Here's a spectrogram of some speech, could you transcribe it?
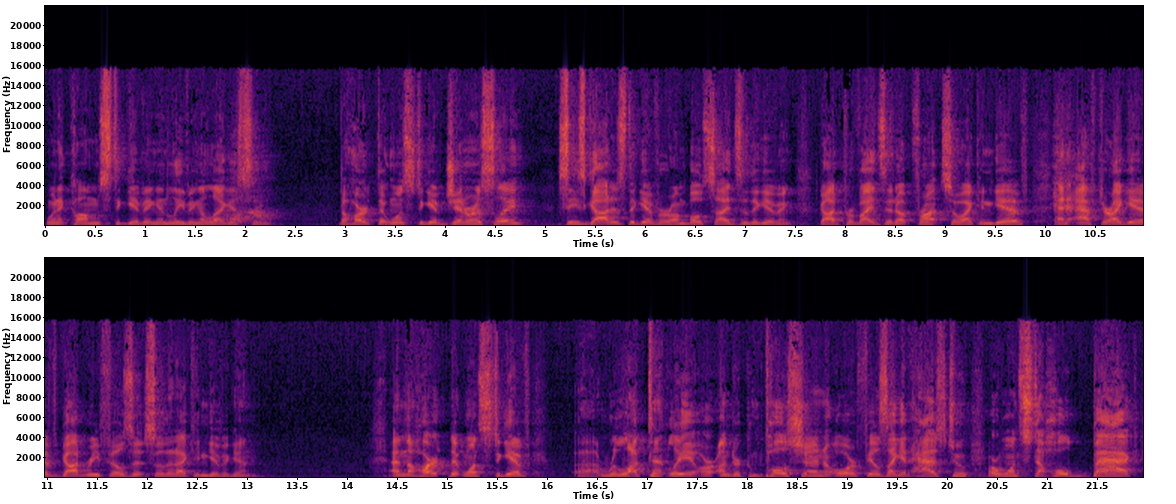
when it comes to giving and leaving a legacy. The heart that wants to give generously sees God as the giver on both sides of the giving. God provides it up front so I can give, and after I give, God refills it so that I can give again. And the heart that wants to give uh, reluctantly or under compulsion or feels like it has to or wants to hold back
